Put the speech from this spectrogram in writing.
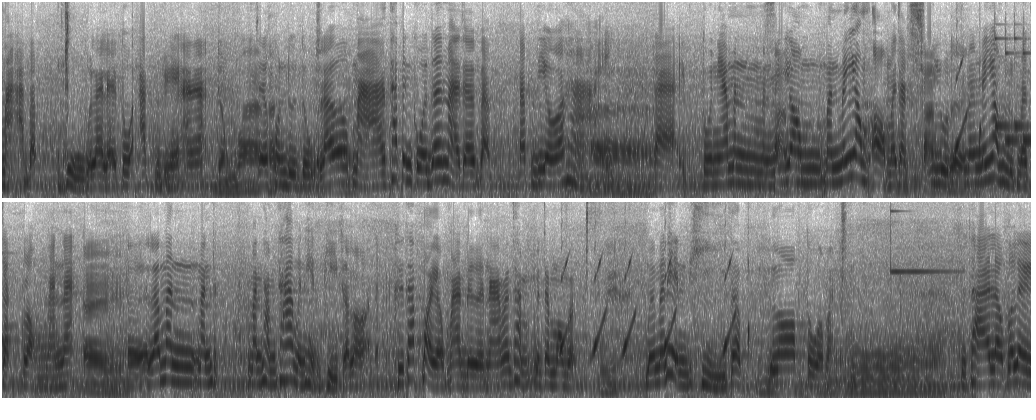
หมาแบบหูหลาย ๆ ตัวอัดอยู่อย่างนั้นนะอย่างว่าเจอคนดุดุๆแล้วหมาถ้าเป็นโกลเด้นหมาจะแบบแป๊บเดียวก็หายอ่าแต่ตัวเนี้ยมันมันฝัไม่งยอมมันไม่ยอมออกมาจากฝังหลุดเลยมันไม่ยอมหลุดมาจากกล่องนั้นนะเออเออแล้วมันมันมันทำท่าเหมือนเห็นผีตลอดอะคือถ้าปล่อยออกมาเดินนะ มันทำมันจะมองแบบอุ๊ยเหมือนมันเห็นผีแบบรอบตัวมันโอ้สุดท้ายเราก็เลย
